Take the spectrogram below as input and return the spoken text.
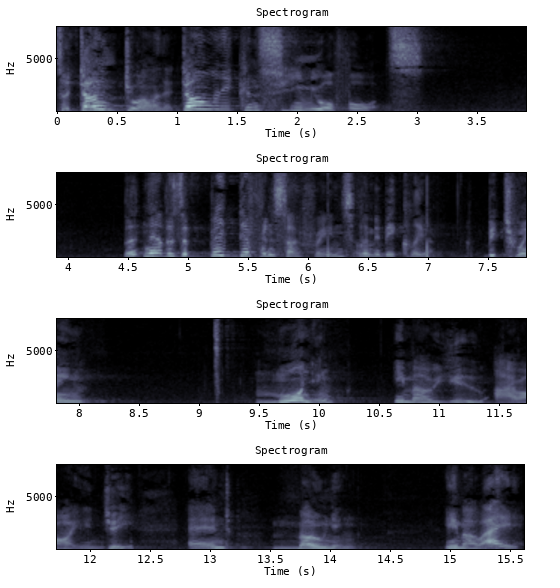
So don't dwell in it. Don't let it consume your thoughts. Now, there's a big difference, though, friends. Let me be clear. Between mourning, M O U R I N G, and moaning, M O A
